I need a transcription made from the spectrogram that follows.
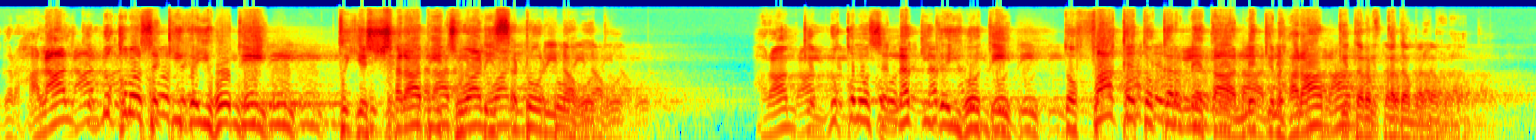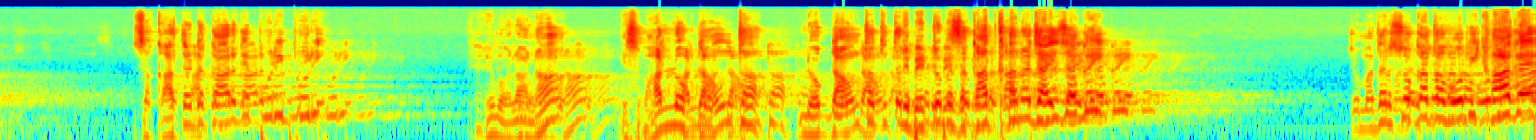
अगर हलाल के लुकमों से की गई होती तो ये शराबी जुआड़ी सटोरी ना होती। हराम के लुकमों से न की गई होती तो फाके तो कर लेता, लेकिन हराम की तरफ़ कदम न बढ़ाता। जकाते डकार के पूरी पूरी। अरे मौलाना, इस बार लॉकडाउन था। लॉकडाउन था तो तेरे बेटों पे जक़ात खाना जायज़ हो गई। जो मदरसों का था वो भी खा गए।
